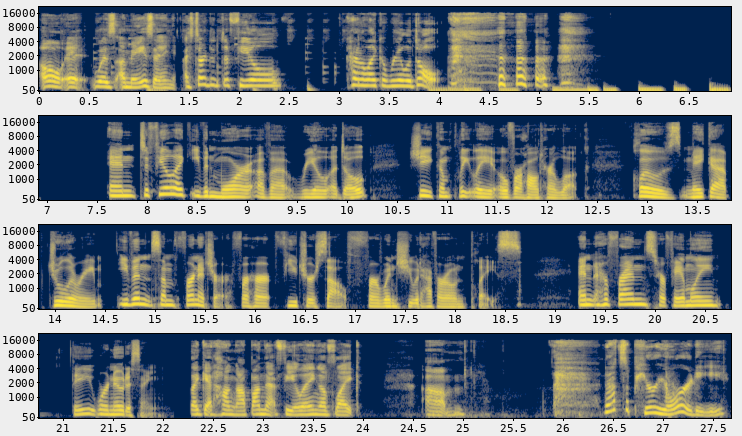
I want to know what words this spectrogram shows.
Oh, it was amazing. I started to feel kind of like a real adult. and to feel like even more of a real adult, she completely overhauled her look clothes, makeup, jewelry, even some furniture for her future self for when she would have her own place. And her friends, her family, they were noticing. I get hung up on that feeling of like, um, not superiority,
